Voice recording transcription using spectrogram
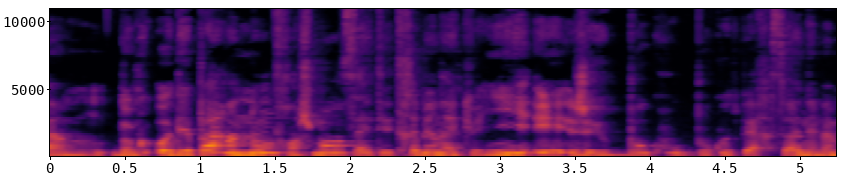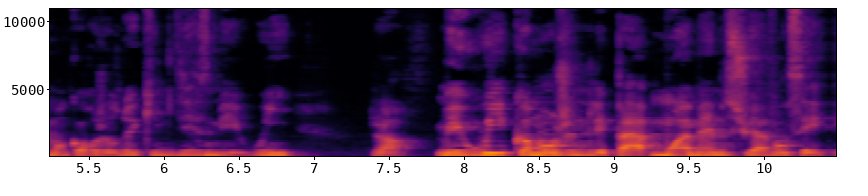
Euh, donc au départ, non, franchement, ça a été très bien accueilli, et j'ai eu beaucoup, beaucoup de personnes, et même encore aujourd'hui, qui me disent, mais oui, genre, mais oui, comment je ne l'ai pas moi-même su avant, c'est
